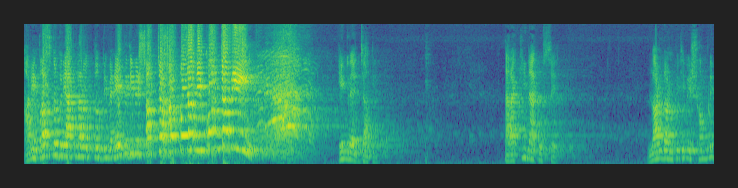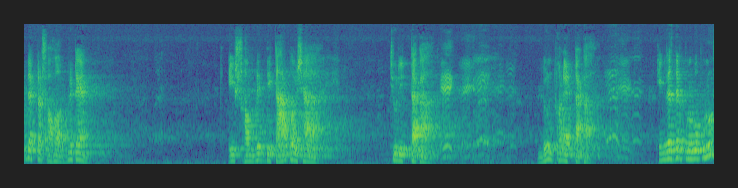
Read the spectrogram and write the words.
আমি প্রশ্ন করি, আপনার উত্তর দিবেন, এই পৃথিবীর সবচেয়ে অসভ্য জাতি কোন জাতি? ইংরেজ জাতি। তারা কি না করছে? লন্ডন পৃথিবীর সমৃদ্ধ একটা শহর, ব্রিটেন। এই সমৃদ্ধি কার পয়সা চুরির টাকা। লুণ্ঠনের টাকা। ইংরেজদের পূর্বপুরুষ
